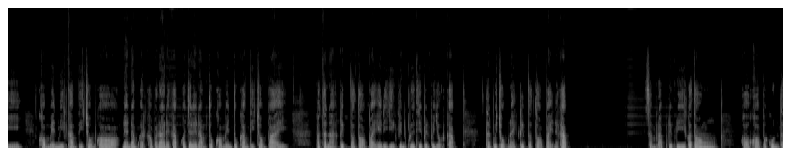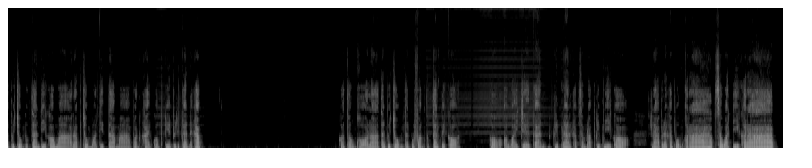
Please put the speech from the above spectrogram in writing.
คอมเมนต์มีคำติชมก็แนะนำกันเข้ามาได้นะครับ ก็จะได้นำทุกคอมเมนต์ทุกคำติชมไป พัฒนาคลิปต่อๆไปให้ดียิ่งขึ้นเพื่อที่จะเป็นประโยชน์กับท่านผู้ชมในคลิปต่อๆไปนะครับสำหรับคลิปนี้ก็ต้องขอขอบพระคุณท่านผู้ชมทุกท่านที่เข้ามารับชมมาติดตามมาผ่อนคลายความเครียดไปด้วยกันนะครับ ก็ต้องขอลาท่านผู้ชมท่านผู้ฟังทุกท่านไปก่อน ก็เอาไว้เจอกันคลิปหน้านครับสำหรับคลิปนี้ก็ ลาไปแล้วครับผมครับ สวัสดีครับ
